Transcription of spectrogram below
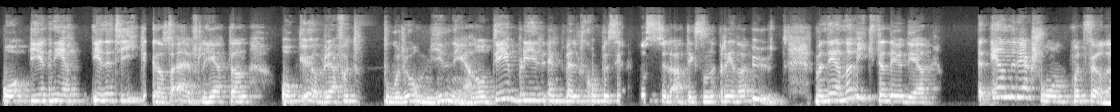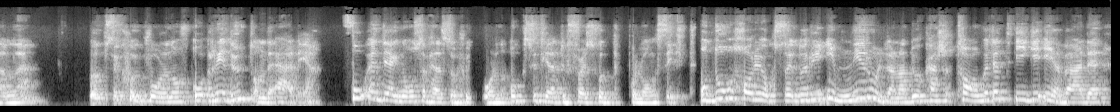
och genetiken, alltså ärftligheten och övriga faktorer i omgivningen. Och det blir ett väldigt komplicerat pussel att liksom reda ut. Men det enda viktiga är ju det att en reaktion på ett födoämne, uppsök sjukvården och, och red ut om det är det få en diagnos av hälso och sjukvården och se till att du följs upp på lång sikt. Och då, har du också, då är du inne i rullarna. Du har kanske tagit ett IgE-värde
